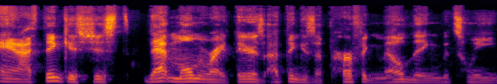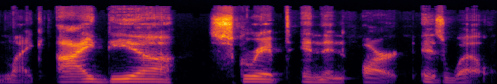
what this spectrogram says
And I think it's just that moment right there is I think is a perfect melding between like idea, script, and then art as well.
